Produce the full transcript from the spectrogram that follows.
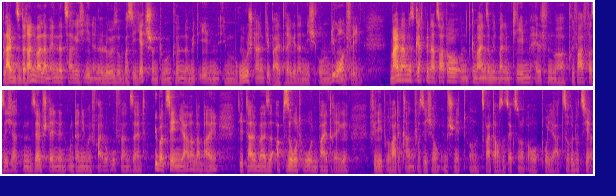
Bleiben Sie dran, weil am Ende zeige ich Ihnen eine Lösung, was Sie jetzt schon tun können, damit Ihnen im Ruhestand die Beiträge dann nicht um die Ohren fliegen. Mein Name ist Gerd Benazzato und gemeinsam mit meinem Team helfen wir privatversicherten, selbstständigen Unternehmen und Freiberuflern seit über zehn Jahren dabei, die teilweise absurd hohen Beiträge für die private Krankenversicherung im Schnitt um 2600 Euro pro Jahr zu reduzieren.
